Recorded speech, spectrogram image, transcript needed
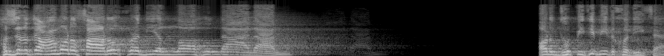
হজরত আমর ফারুক রাদি আল্লাহ অর্ধ পৃথিবীর খলিফা।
